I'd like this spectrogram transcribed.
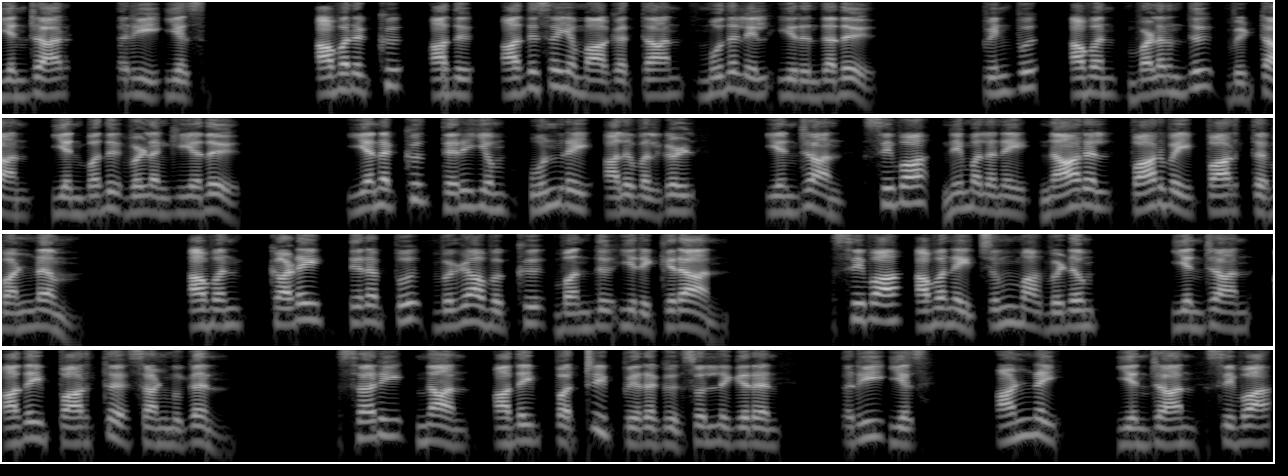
என்றார் ரிஎஸ். அவருக்கு அது அதிசயமாகத்தான் முதலில் இருந்தது. பின்பு அவன் வளர்ந்து விட்டான் என்பது விளங்கியது. எனக்கு தெரியும் உன்றை அலுவல்கள் என்றான் சிவா நிமலனை நாரல் பார்வை பார்த்த வண்ணம். அவன் கடை திறப்பு விழாவுக்கு வந்து இருக்கிறான். சிவா அவனை சும்மா விடும் என்றான் அதை பார்த்த சண்முகன். சரி நான் அதைப் பற்றி பிறகு சொல்லுகிறேன். ரி எஸ் அன்னை என்றான் சிவா.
